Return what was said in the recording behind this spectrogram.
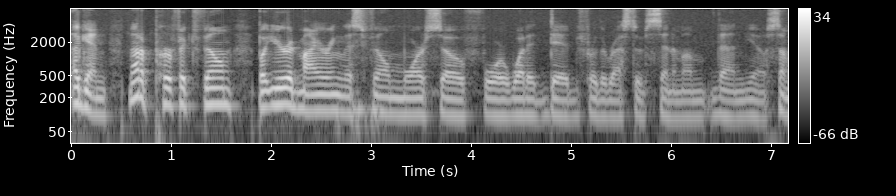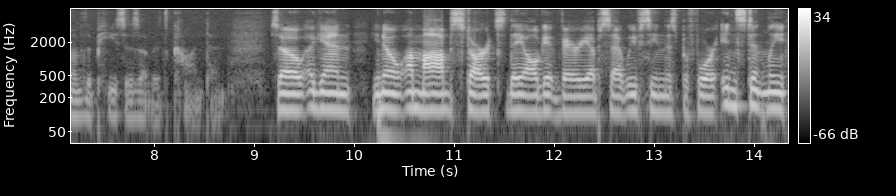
again, not a perfect film, but you're admiring this film more so for what it did for the rest of cinema than, you know, some of the pieces of its content. So again, you know, a mob starts, they all get very upset. We've seen this before. Instantly,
